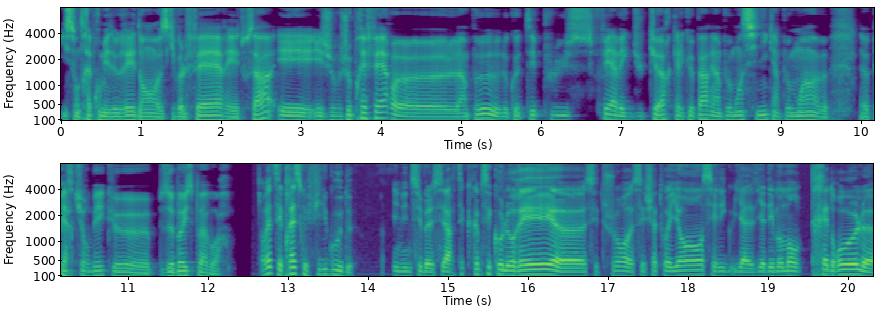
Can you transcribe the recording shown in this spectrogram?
ils sont très premier degré dans ce qu'ils veulent faire et tout ça, et, et je, je préfère euh, un peu le côté plus fait avec du cœur quelque part et un peu moins cynique, un peu moins euh, euh, perturbé que euh, The Boys peut avoir. En fait, c'est presque feel good. Invincible, c'est c'est- comme c'est coloré, euh, c'est toujours c'est chatoyant, rig- il y a, il y a des moments très drôles, euh,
